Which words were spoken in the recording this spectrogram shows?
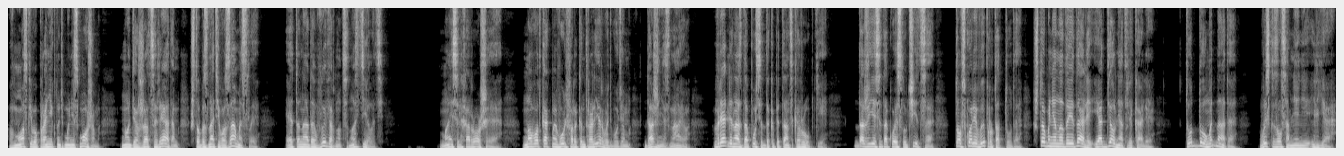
В мозг его проникнуть мы не сможем, но держаться рядом, чтобы знать его замыслы, это надо вывернуться, но сделать. Мысль хорошая, но вот как мы Вульфора контролировать будем, даже не знаю. Вряд ли нас допустят до капитанской рубки. Даже если такое случится, то вскоре выпрут оттуда, чтобы не надоедали и отдел не отвлекали. Тут думать надо, — высказал сомнение Илья.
